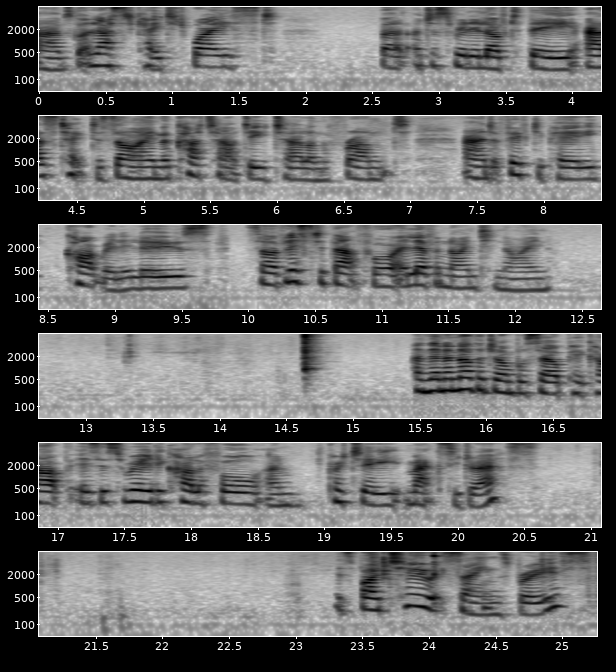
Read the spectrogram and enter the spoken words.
Um, it's got elasticated waist, but I just really loved the Aztec design, the cutout detail on the front, and at 50p, can't really lose. So I've listed that for 11.99. And then another jumble sale pickup is this really colourful and pretty maxi dress. It's by TU at Sainsbury's,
